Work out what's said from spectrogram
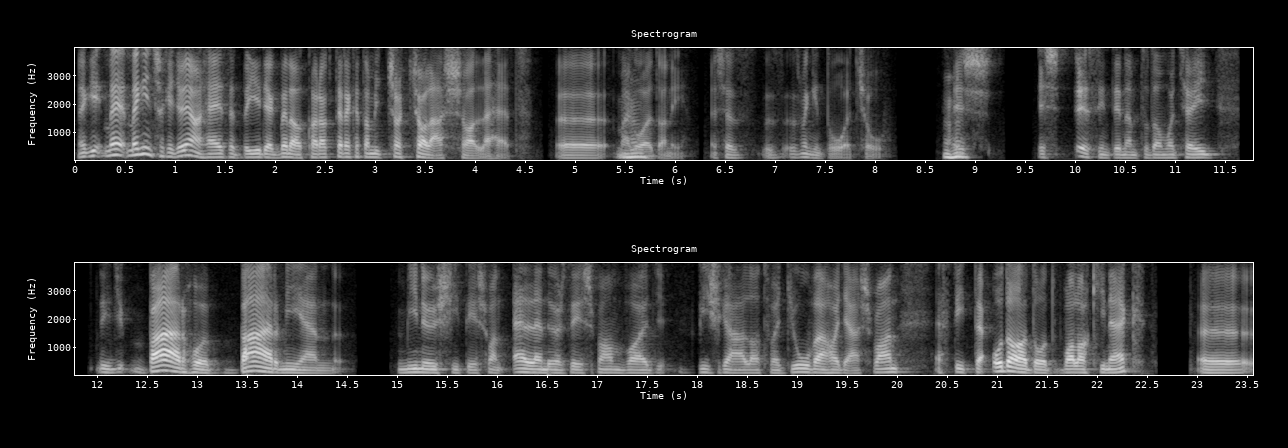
Meg, megint csak egy olyan helyzetbe írják bele a karaktereket, amit csak csalással lehet ö, megoldani. Uh-huh. És ez, ez, ez megint olcsó. Uh-huh. És, és őszintén nem tudom, hogyha így, így bárhol bármilyen minősítés van, ellenőrzés van, vagy vizsgálat, vagy jóváhagyás van, ezt itt te odaadod valakinek, ö,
